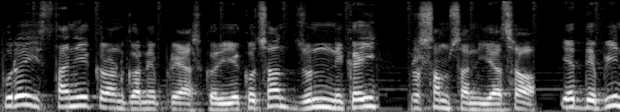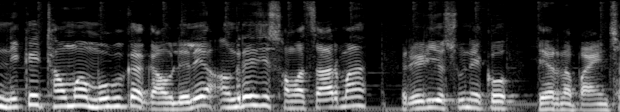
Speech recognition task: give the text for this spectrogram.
पुरै स्थानीयकरण गर्ने प्रयास गरिएको छ जुन निकै प्रशंसनीय छ। यद्यपि निकै ठाउँमा मुगुका गाउँले अङ्ग्रेजी समाचारमा रेडियो सुनेको हेर्न पाइन्छ।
